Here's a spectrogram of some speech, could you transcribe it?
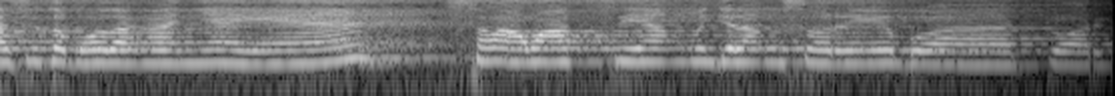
Terima kasih tepuk tangannya ya. Selamat siang menjelang sore buat keluarga.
